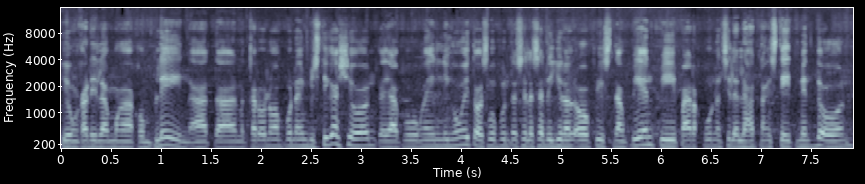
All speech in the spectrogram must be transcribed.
yung kanilang mga complaint at ah, nagkaroon naman po ng investigasyon kaya po ngayong linggong ito pupunta sila sa regional office ng PNP para kunan sila lahat ng statement doon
